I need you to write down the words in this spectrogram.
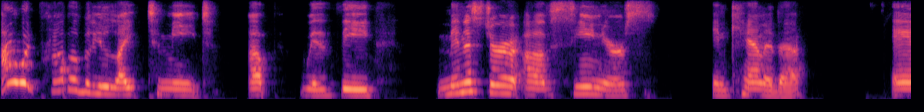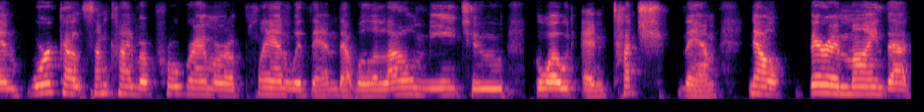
I would probably like to meet up with the Minister of Seniors in Canada and work out some kind of a program or a plan with them that will allow me to go out and touch them. Now, bear in mind that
